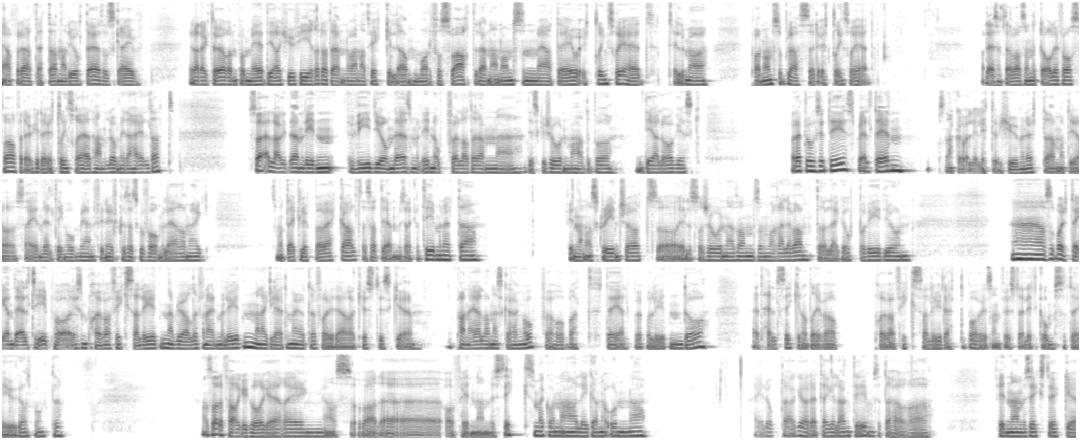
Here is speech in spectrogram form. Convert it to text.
Ja, fordi at dette han hadde gjort det, så skrev redaktøren på medier24.no en artikkel der han på en måte forsvarte den annonsen med at det er jo ytringsfrihet. Til og med på annonseplass er det ytringsfrihet. Og det syns jeg var sånn et dårlig forsvar, for det er jo ikke det ytringsfrihet handler om i det hele tatt. Så jeg lagde en liten video om det som en liten oppfølger til den uh, diskusjonen vi hadde på Dialogisk. Og det tok sin tid, spilte inn, snakka veldig litt over 20 minutter, jeg måtte gjøre, si en del ting om igjen, finne ut hvordan jeg skulle formulere meg. Så måtte jeg klippe vekk alt, jeg satt igjen med ca. ti minutter. Finne noen screenshots og illustrasjoner sånn som var relevant, og legge opp på videoen. Uh, og så brukte jeg en del tid på å liksom, prøve å fikse lyden. Jeg blir aldri fornøyd med lyden, men jeg gleder meg jo til å få de der akustiske panelene skal henge opp. Jeg håper at det hjelper på lyden da. Det er et helsike å drive og prøve å fikse lyd etterpå hvis han først er litt grumsete i utgangspunktet. Og så var det fargekorrigering, og så var det å finne musikk som jeg kunne ha liggende under hele opptaket, og det tar lang tid. Vi sitter og hører finne musikkstykke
